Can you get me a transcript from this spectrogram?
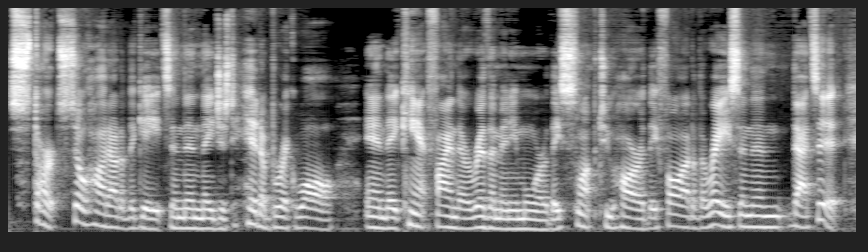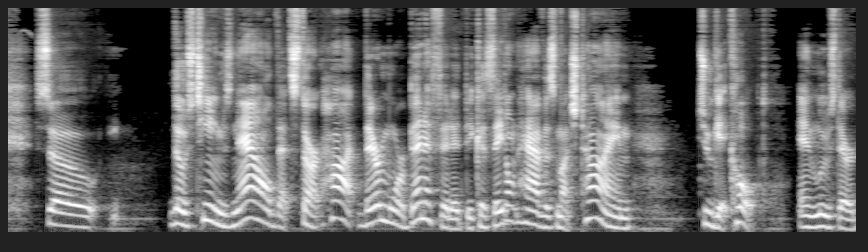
start so hot out of the gates and then they just hit a brick wall and they can't find their rhythm anymore. They slump too hard, they fall out of the race, and then that's it. So those teams now that start hot, they're more benefited because they don't have as much time to get cold and lose their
